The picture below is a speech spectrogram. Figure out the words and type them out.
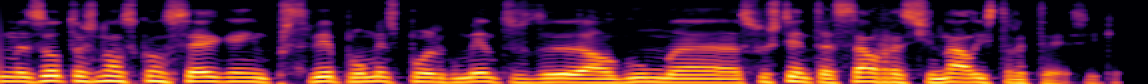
mas outras não se conseguem perceber, pelo menos por argumentos de alguma sustentação racional e estratégica.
